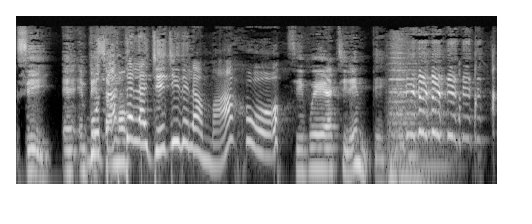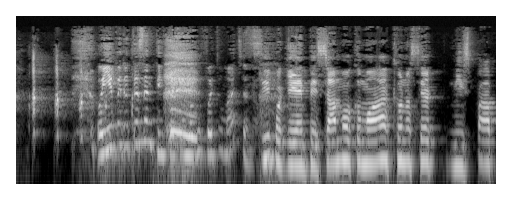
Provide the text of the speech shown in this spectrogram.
Sí, eh, empezamos. Botaste a la Yeji de la Majo. Sí, fue accidente. Oye, pero te sentiste como que fue tu macho, ¿no? Sí, porque empezamos como a conocer mis, pap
